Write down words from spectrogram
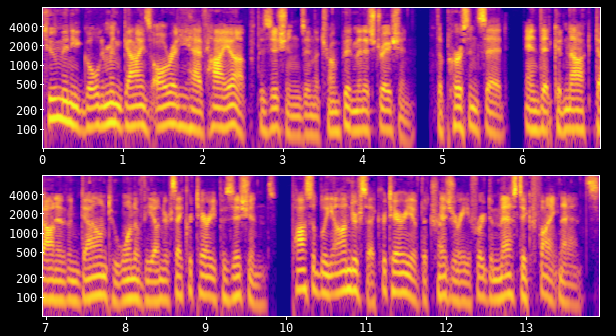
Too many Goldman guys already have high-up positions in the Trump administration, the person said, and that could knock Donovan down to one of the undersecretary positions, possibly undersecretary of the Treasury for Domestic Finance.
